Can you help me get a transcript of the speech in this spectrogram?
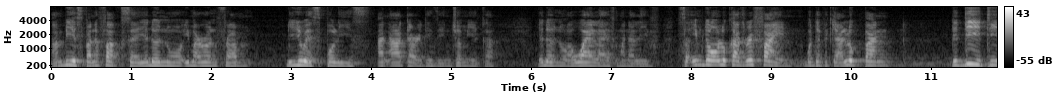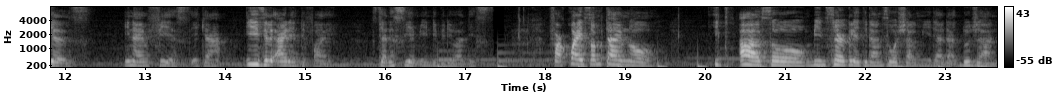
and based on the fact say eh, you don't know might run from the US police and authorities in Jamaica. You don't know a wildlife man I live. So him don't look as refined, but if you can look on the details in his face, you can easily identify still the same individual this. For quite some time now, it also been circulated on social media that Dujon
